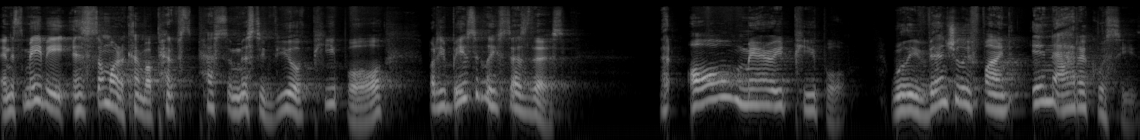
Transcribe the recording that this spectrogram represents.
And it's maybe it's somewhat kind of a pessimistic view of people, but he basically says this that all married people will eventually find inadequacies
